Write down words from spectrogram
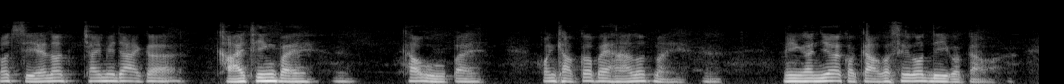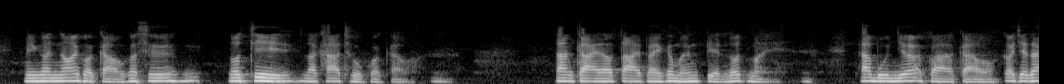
รถเสียรถใช้ไม่ได้ก็ขายทิ้งไป เข้าอู่ไป คนขับก็ไปหารถใหม่ มีเงินเยอะกว่าเก่าก็ซื้อรถดีกว่าเก่า มีเงินน้อยกว่าเก่าก็ซื้อรถที่ราคาถูกกว่าเก่าร่างกายเราตายไปก็เหมือนเปลี่ยนรถใหม่ ถ้าบุญเยอะกว่าเก่า ก็จะได้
